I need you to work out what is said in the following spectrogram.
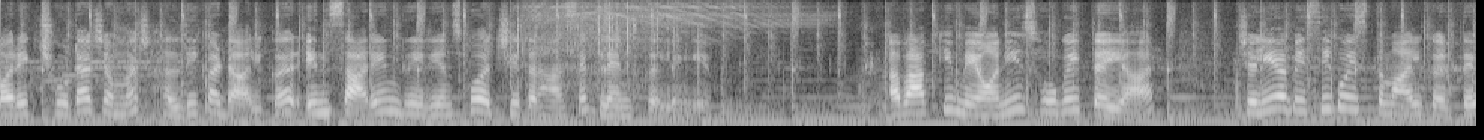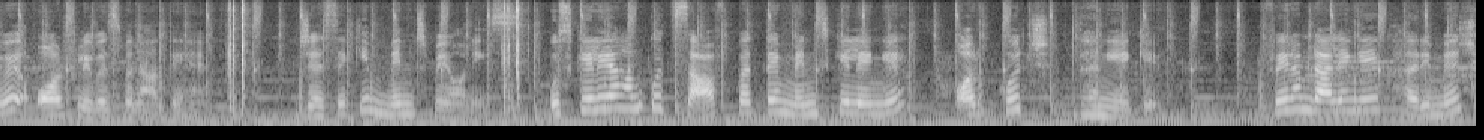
और एक छोटा चम्मच हल्दी का डालकर इन सारे इंग्रेडिएंट्स को अच्छी तरह से ब्लेंड कर लेंगे। अब आपकी मेयोनीज हो गई तैयार। चलिए अब इसी को इस्तेमाल करते हुए और फ्लेवर्स बनाते हैं, जैसे कि मिंट मेयोनीज। उसके लिए हम कुछ साफ़ पत्ते मिंट के लेंगे और कुछ धनिए के। फिर हम डालेंगे एक हरी मिर्च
